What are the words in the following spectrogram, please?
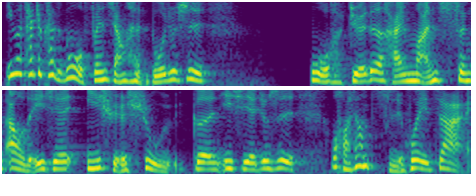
因为他就开始跟我分享很多就是。我觉得还蛮深奥的一些医学术语，跟一些就是我好像只会在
